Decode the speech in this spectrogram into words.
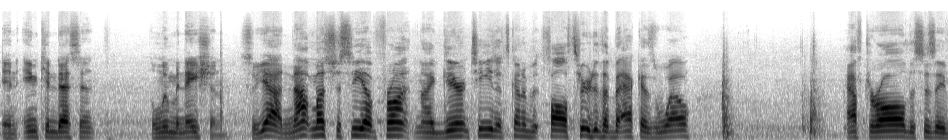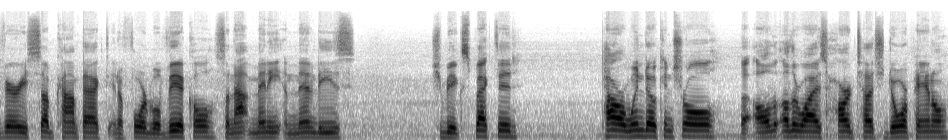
and incandescent illumination. So yeah, not much to see up front and I guarantee that's gonna fall through to the back as well. After all, this is a very subcompact and affordable vehicle, so not many amenities should be expected power window control, but all otherwise hard touch door panel.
